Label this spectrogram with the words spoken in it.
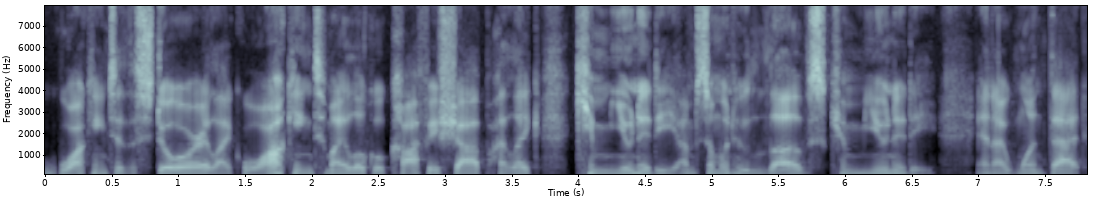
walking to the store. I like walking to my local coffee shop. I like community. I'm someone who loves community, and I want that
